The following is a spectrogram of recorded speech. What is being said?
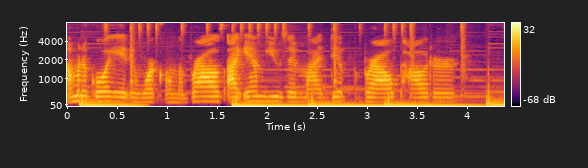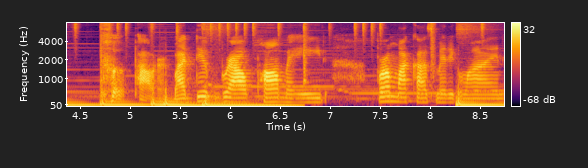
I'm gonna go ahead and work on the brows. I am using my dip brow powder powder my dip brow pomade from my cosmetic line.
